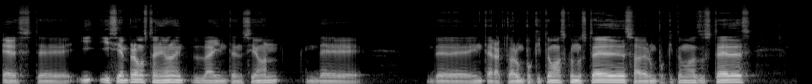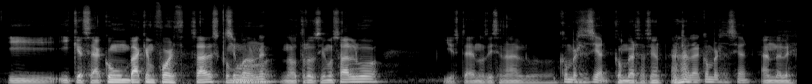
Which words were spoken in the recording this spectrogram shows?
Este, y, y siempre hemos tenido la, la intención de, de interactuar un poquito más con ustedes, saber un poquito más de ustedes. y, y que sea como un back and forth, ¿sabes? Como una- nosotros decimos algo y ustedes nos dicen algo. Conversación. Conversación. Ajá. Entablar conversación. Ándale.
